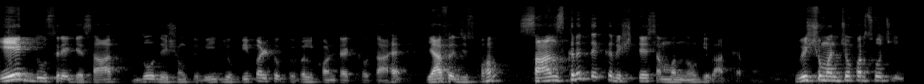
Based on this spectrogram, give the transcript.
एक दूसरे के साथ दो देशों के बीच जो पीपल टू पीपल कांटेक्ट होता है, या फिर जिसको हम सांस्कृतिक रिश्ते संबंधों की बात करते हैं। विश्व मंचों पर सोचिए।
